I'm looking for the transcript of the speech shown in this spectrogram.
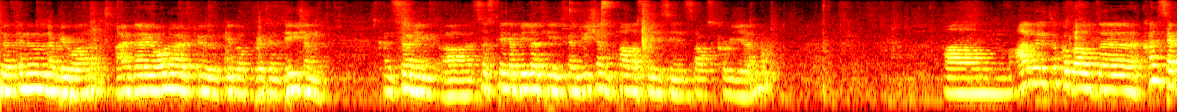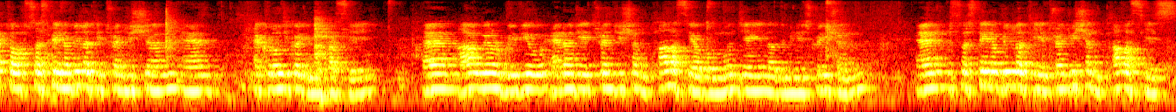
Good afternoon, everyone. I'm very honored to give a presentation concerning uh, sustainability transition policies in South Korea. Um, I will talk about the concept of sustainability transition and ecological democracy. And I will review energy transition policy of Moon Jae-in administration and sustainability transition policies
